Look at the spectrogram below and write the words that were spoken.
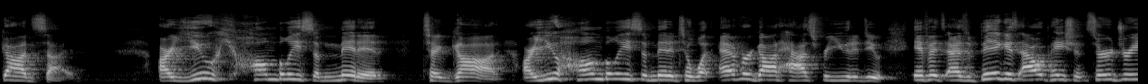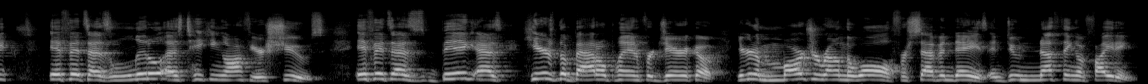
God's side? Are you humbly submitted to God? Are you humbly submitted to whatever God has for you to do? If it's as big as outpatient surgery, if it's as little as taking off your shoes, if it's as big as here's the battle plan for Jericho, you're to march around the wall for seven days and do nothing of fighting.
